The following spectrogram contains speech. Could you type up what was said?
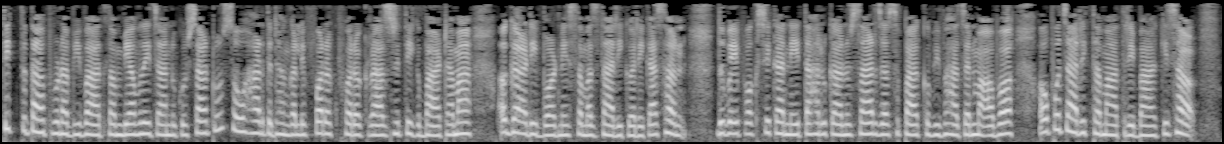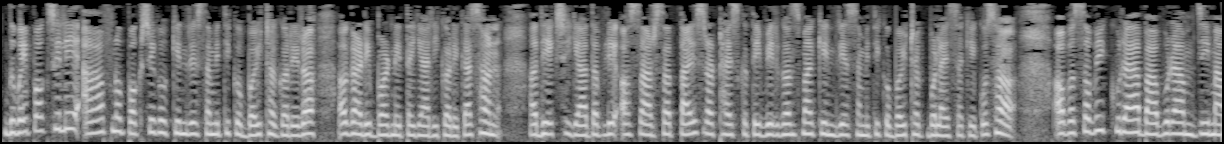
तिक्ततापूर्ण विवाद लम्ब्याउँदै जानुको साटो सौहार्द ढंगले फरक फरक राजनीतिक बाटा दिशामा अगाडि बढ़ने समझदारी गरेका छन्। दुवै पक्षका नेताहरूका अनुसार जसपाको विभाजनमा अब औपचारिकता मात्रै बाँकी छ। दुवै पक्षले आफ्नो पक्षको केन्द्रीय समितिको बैठक गरेर अगाडि बढ़ने तयारी गरेका छन्। अध्यक्ष यादवले असार सत्ताइस र अठाइस गते वीरगंजमा केन्द्रीय समितिको बैठक बोलाइसकेको छ। अब सबै कुरा बाबुरामजीमा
